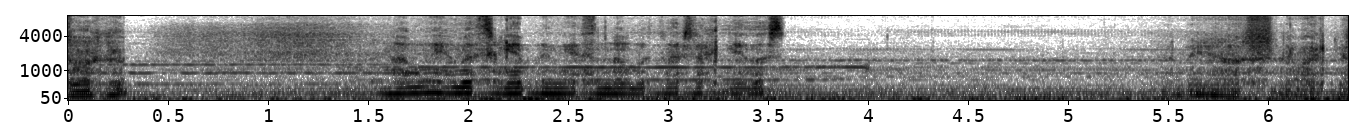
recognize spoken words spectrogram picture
Sorry. Mami mesti ngepeng ya senang buat masak ya bos. Ini harus lagi.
